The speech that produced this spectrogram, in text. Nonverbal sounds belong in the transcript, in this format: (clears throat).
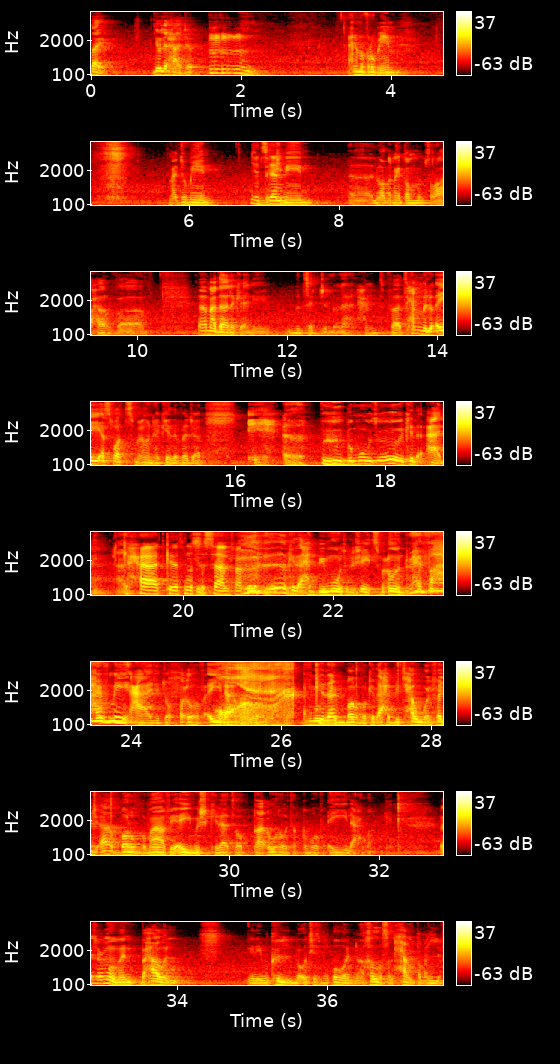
طيب قبل حاجة. (clears throat) إحنا مضروبين معدومين جدا. مسخنين آه، الوضع ما يطمن بصراحة ف آه، مع ذلك يعني بنسجل ولله الحمد. فتحملوا أي أصوات تسمعونها كذا فجأة. إيه آه آه، بموت آه كذا عادي, عادي. كحات كذا في نص السالفة. كذا أحد بيموت ولا شيء تسمعون. revive me عادي توقعوها في أي لحظة. (laughs) كذا. ممكن برضو كذا أحد بيتحول فجأة برضو ما في أي مشكلة توقعوها وترقبوها في أي لحظة. بس عموما بحاول يعني بكل ما أوتيت من قوة إنه أخلص الحلطمه اللي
